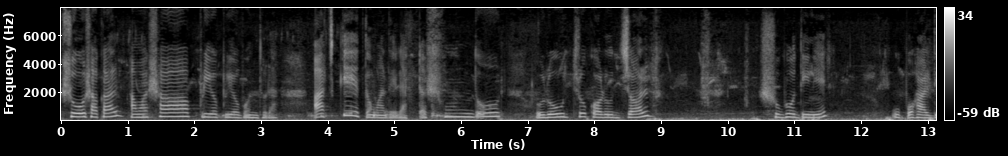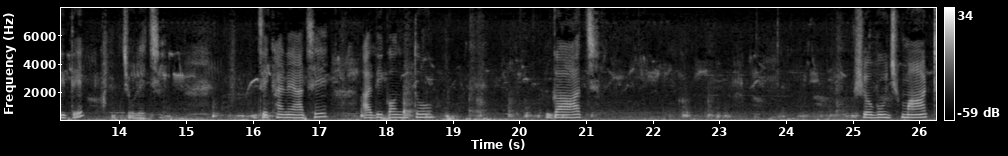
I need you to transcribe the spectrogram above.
শুভ সকাল, আমার সব প্রিয় প্রিয় বন্ধুরা। আজকে তোমাদের একটা সুন্দর রৌদ্র করজ্জ্বল শুভ দিনের উপহার দিতে চলেছি। যেখানে আছে আদিকন্ত গাছ সবুজ মাঠ,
